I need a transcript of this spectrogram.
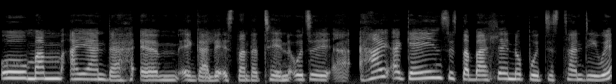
Umam Ayanda em engale estandard 10 uthi hi again sister Bahle no Bhuti Sithandiwe.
